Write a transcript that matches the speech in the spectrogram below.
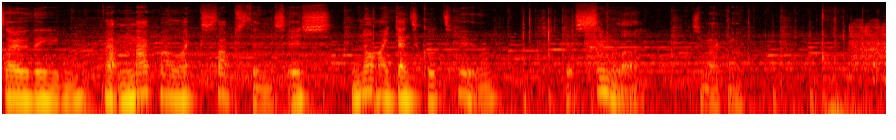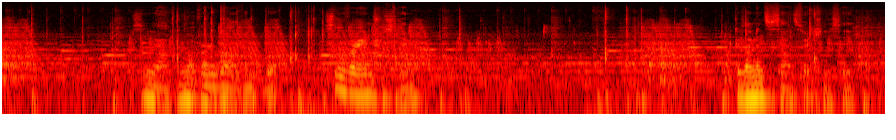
So the that magma-like substance is not identical to, but similar to magma. So yeah, not very relevant, but still very interesting. Because I'm into science fiction, you see.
